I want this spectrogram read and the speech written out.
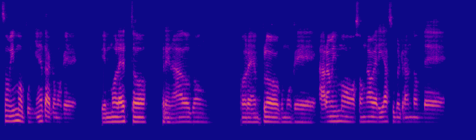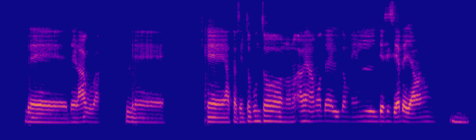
eso mismo, puñeta, como que bien molesto, trenado con, por ejemplo, como que ahora mismo son averías súper random de, de, del agua, mm, que, que hasta cierto punto no nos alejamos del 2017, ya van un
